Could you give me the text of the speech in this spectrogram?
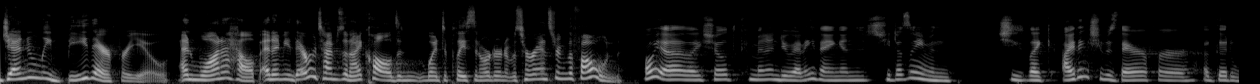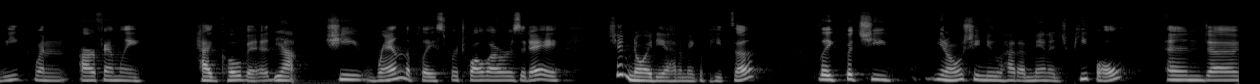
genuinely be there for you and want to help. And I mean, there were times when I called and went to place an order and it was her answering the phone. Oh yeah, like she'll come in and do anything, and she doesn't even. She like I think she was there for a good week when our family had COVID. Yeah. she ran the place for twelve hours a day. She had no idea how to make a pizza, like, but she, you know, she knew how to manage people, and uh,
